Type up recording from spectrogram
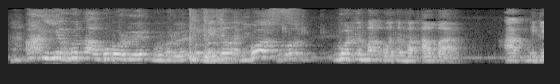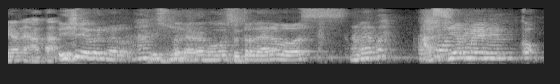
Ah iya, gue tau, gue baru liat, gue baru liat. Itu bos. Gua tebak, gua tebak. apa At bikinannya Ata. iya bener Ini saudara bos. sutradara bos Namanya apa? Asiap Men kok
